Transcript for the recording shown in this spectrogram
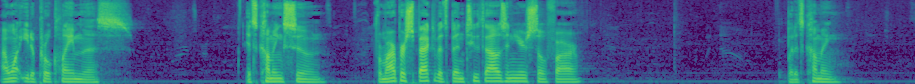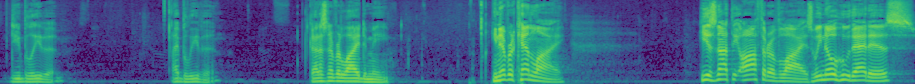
I want you to proclaim this. It's coming soon. From our perspective, it's been 2,000 years so far, but it's coming. Do you believe it? I believe it. God has never lied to me. He never can lie. He is not the author of lies. We know who that is.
